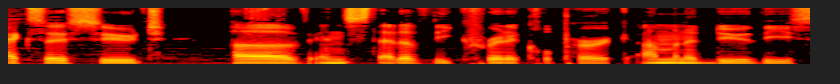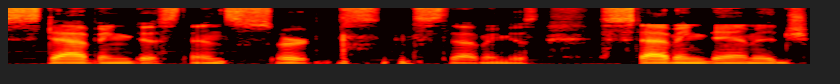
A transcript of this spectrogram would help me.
exosuit of instead of the critical perk, I'm gonna do the stabbing distance or stabbing dis- stabbing damage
